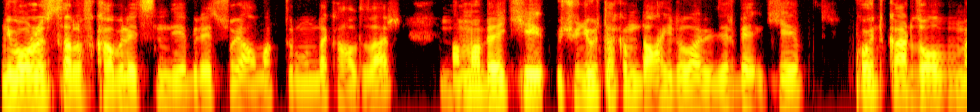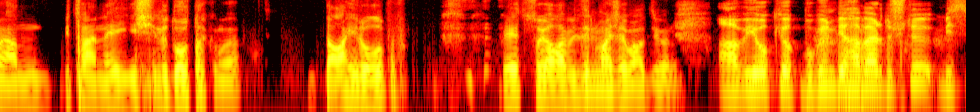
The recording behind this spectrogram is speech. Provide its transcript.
New Orleans tarafı kabul etsin diye Bledsoe'yu almak durumunda kaldılar. Hı. Ama belki üçüncü bir takım dahil olabilir. Belki point guard'ı olmayan bir tane yeşilli doğu takımı dahil olup Bledsoe'yu alabilir mi acaba diyorum. Abi yok yok bugün bir haber düştü. Biz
